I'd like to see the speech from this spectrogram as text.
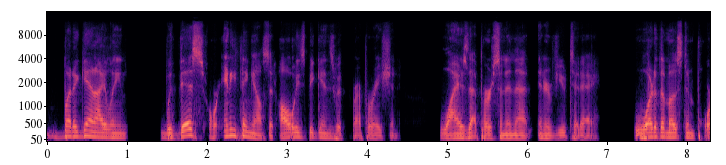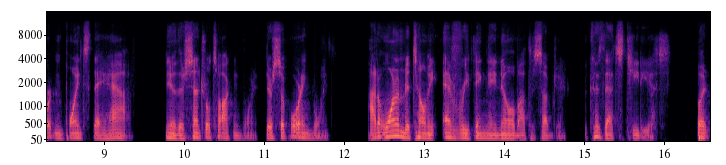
But again, Eileen, with this or anything else, it always begins with preparation. Why is that person in that interview today? What are the most important points they have? You know, their central talking point, their supporting points. I don't want them to tell me everything they know about the subject because that's tedious. But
